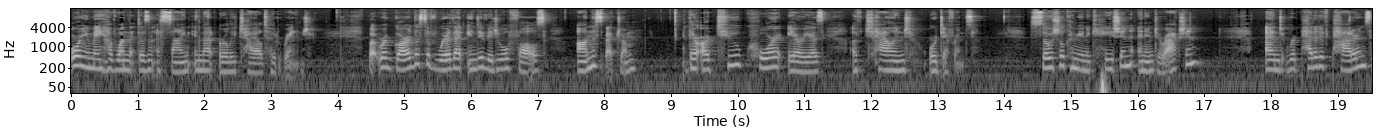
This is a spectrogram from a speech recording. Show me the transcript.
or you may have one that doesn't assign in that early childhood range. But regardless of where that individual falls on the spectrum, there are two core areas of challenge or difference social communication and interaction, and repetitive patterns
